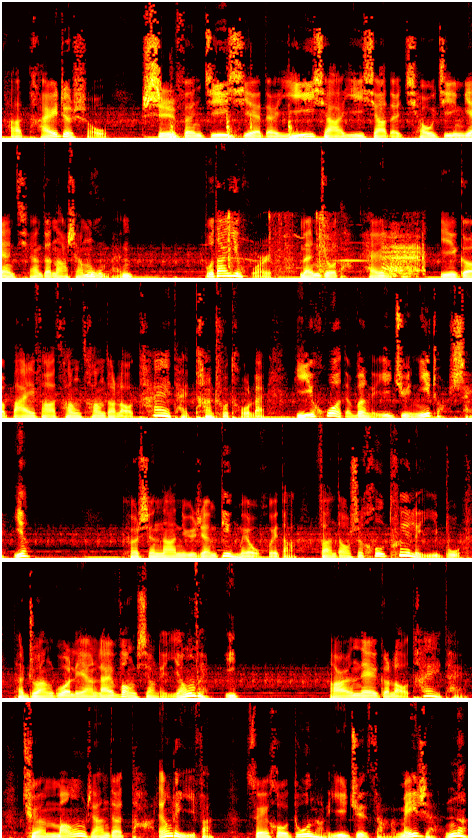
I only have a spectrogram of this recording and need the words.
她抬着手，十分机械的一下一下的敲击面前的那扇木门。不大一会儿，门就打开了，一个白发苍苍的老太太探出头来，疑惑的问了一句：“你找谁呀？”可是那女人并没有回答，反倒是后退了一步。她转过脸来，望向了杨伟。而那个老太太却茫然的打量了一番，随后嘟囔了一句：“怎么没人呢？”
